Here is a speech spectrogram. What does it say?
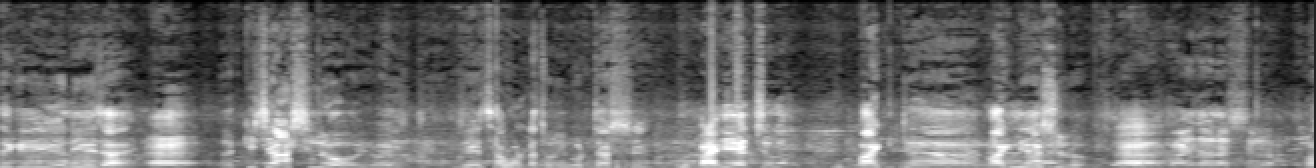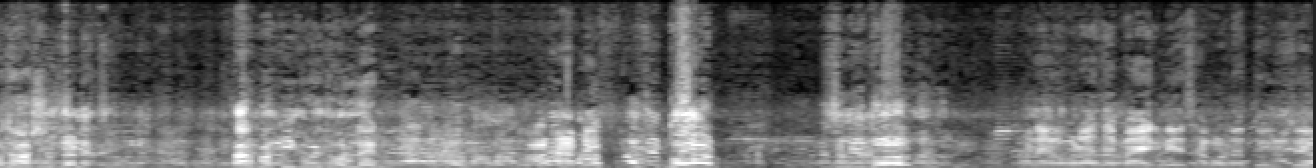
থেকেই নিয়ে যায়? হ্যাঁ। কিসে আসছিল ওই যে ছাগলটা চুরি করতে আসছে? বাইকটা বাইক নিয়ে আসছিল? হ্যাঁ। কয়জন আসছিল? কত আসছিল? দুজনে ছিল বলে। তারপর কি করে ধরলেন? দৌড়। মানে ওরা যে বাইক নিয়ে ছাগলটা তুলছিল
